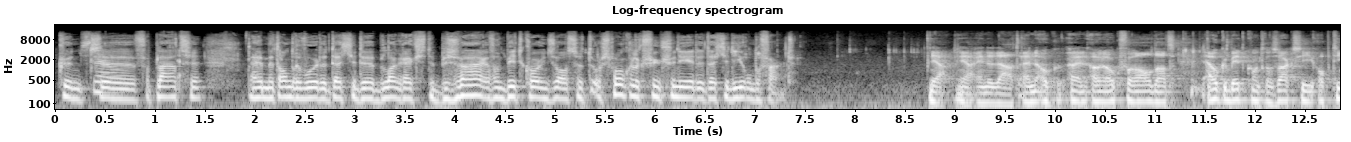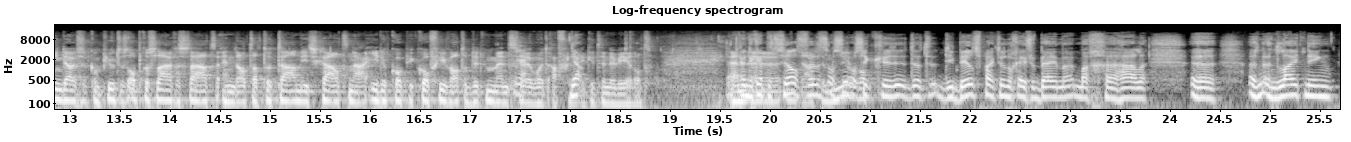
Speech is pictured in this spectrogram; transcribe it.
kunt uh, verplaatsen. Ja. met andere woorden, dat je de belangrijkste bezwaren van Bitcoin, zoals het oorspronkelijk functioneerde, dat je die ondervangt. Ja, ja, inderdaad. En ook, en ook vooral dat elke Bitcoin-transactie op 10.000 computers opgeslagen staat en dat dat totaal niet schaalt naar ieder kopje koffie wat op dit moment ja. wordt afgerekend ja. in de wereld. En, en, ik heb het zelf wel eens, als, als ik uh, dat, die beeldspraak er nog even bij mag uh, halen. Uh, een, een Lightning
